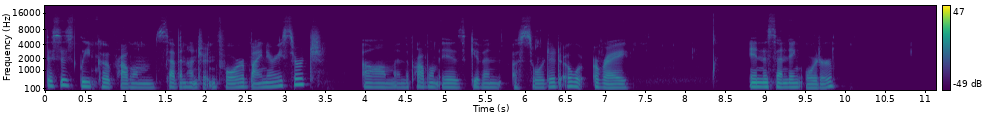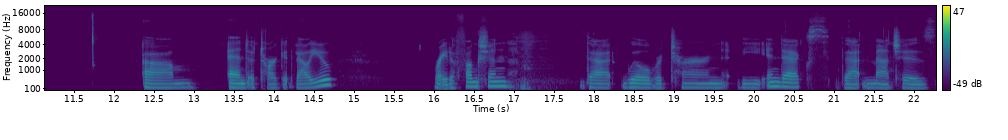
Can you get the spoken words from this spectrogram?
this is LeetCode problem 704, binary search. Um, and the problem is given a sorted array in ascending order um, and a target value. Write a function that will return the index that matches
